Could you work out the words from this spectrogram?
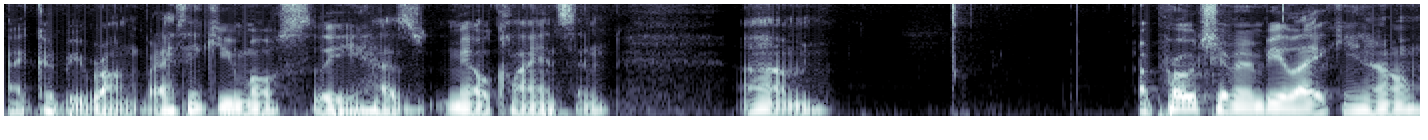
I could be wrong, but I think he mostly has male clients and, um, approach him and be like, you know,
